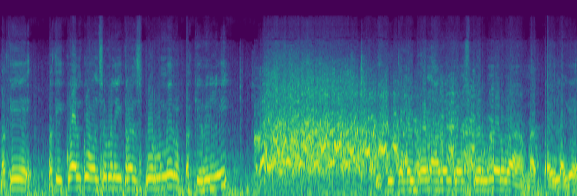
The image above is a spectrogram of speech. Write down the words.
Paki pakikuan ko unsa man ang transformer, paki-relate. Di ko ka move on ang transformer ba, matay lagi.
